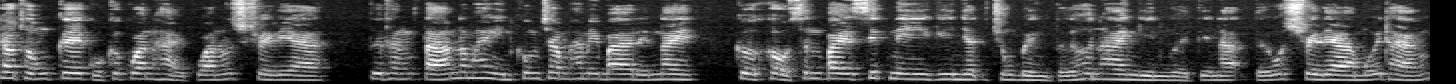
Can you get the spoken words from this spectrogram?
Theo thống kê của cơ quan hải quan Australia, từ tháng 8 năm 2023 đến nay, cửa khẩu sân bay Sydney ghi nhận trung bình tới hơn 2.000 người tị nạn tới Australia mỗi tháng,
